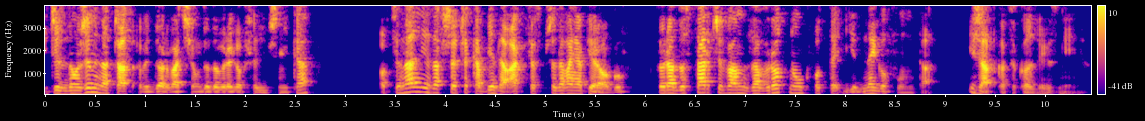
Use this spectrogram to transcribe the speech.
I czy zdążymy na czas, aby dorwać się do dobrego przelicznika? Opcjonalnie zawsze czeka bieda akcja sprzedawania pierogów, która dostarczy Wam zawrotną kwotę jednego funta i rzadko cokolwiek zmienia.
